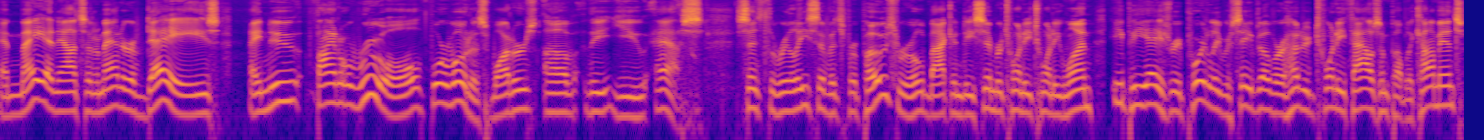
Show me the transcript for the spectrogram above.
and may announce in a matter of days a new final rule for WOTUS, Waters of the U.S. Since the release of its proposed rule back in December 2021, EPA has reportedly received over 120,000 public comments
